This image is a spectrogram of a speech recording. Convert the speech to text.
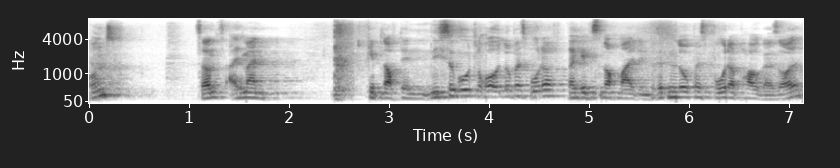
und sonst, also ich meine, gibt noch den nicht so guten Lopez-Bruder, dann gibt es nochmal den dritten Lopez-Bruder, Pau Gasol.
